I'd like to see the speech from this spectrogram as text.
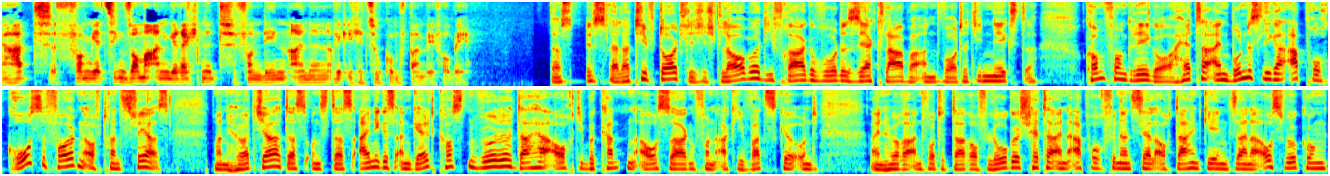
hat vom jetzigen Sommer angerechnet von denen eine wirkliche Zukunft beim BVB. Das ist relativ deutlich. Ich glaube, die Frage wurde sehr klar beantwortet. Die nächste kommt von Gregor. Hätte ein Bundesliga-Abbruch große Folgen auf Transfers? Man hört ja, dass uns das einiges an Geld kosten würde. Daher auch die bekannten Aussagen von Aki Watzke und ein Hörer antwortet darauf logisch, hätte ein Abbruch finanziell auch dahingehend seine Auswirkungen,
